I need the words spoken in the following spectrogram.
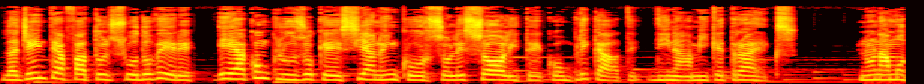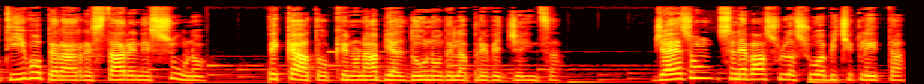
La gente ha fatto il suo dovere e ha concluso che siano in corso le solite complicate dinamiche tra ex. Non ha motivo per arrestare nessuno. Peccato che non abbia il dono della preveggenza. Jason se ne va sulla sua bicicletta,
